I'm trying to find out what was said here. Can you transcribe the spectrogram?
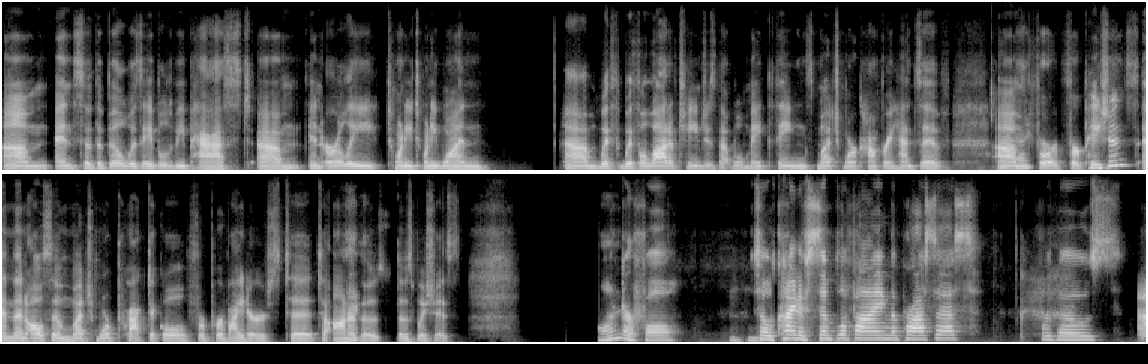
um, and so the bill was able to be passed um, in early 2021 um, with with a lot of changes that will make things much more comprehensive um, Okay. for for patients and then also much more practical for providers to to honor Okay. those those wishes. Wonderful. Mhm. So kind of simplifying the process for those. Um,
